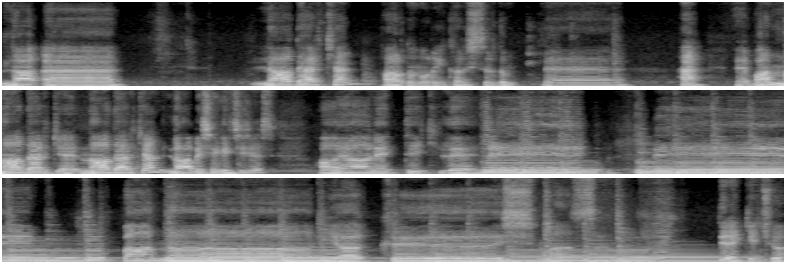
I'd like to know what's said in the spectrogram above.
la eee, la derken pardon orayı karıştırdım. Eee ha E, ban na, der, e, na derken la 5'e geçeceğiz. Hayal ettiklerim bana yakışmasın. Direkt geçiyor.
